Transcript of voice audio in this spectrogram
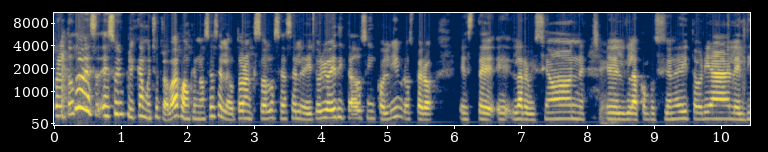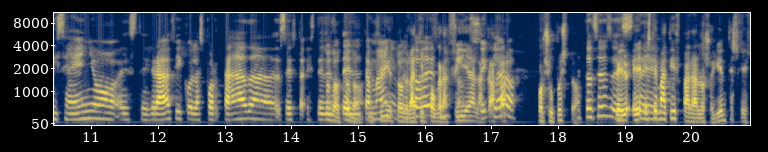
pero todo es- eso implica mucho trabajo, aunque no seas el autor, aunque solo seas el editor. Yo he editado cinco libros, pero este, eh, la revisión, Sí. el- la composición editorial, el diseño este, gráfico, las portadas, este, del- Todo, del, todo, influye tamaño. todo, pues la todo tipografía, la sí, caja. claro. Por supuesto. Entonces, Pero eh, este, este, matiz para los oyentes que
